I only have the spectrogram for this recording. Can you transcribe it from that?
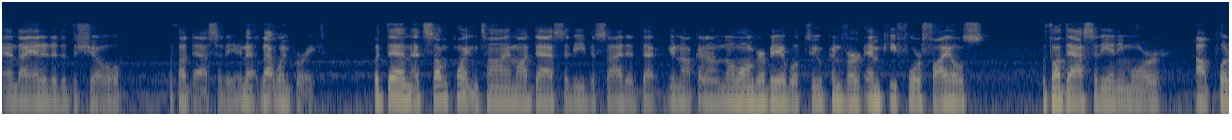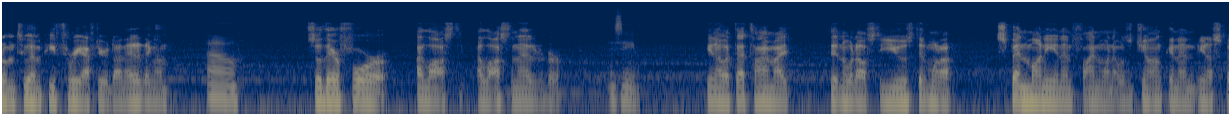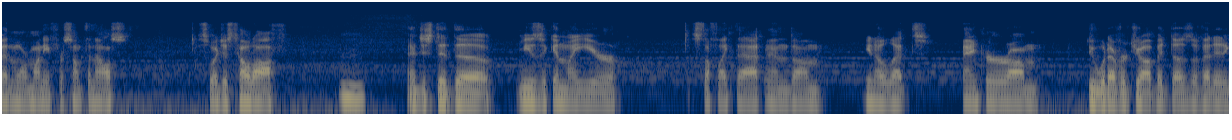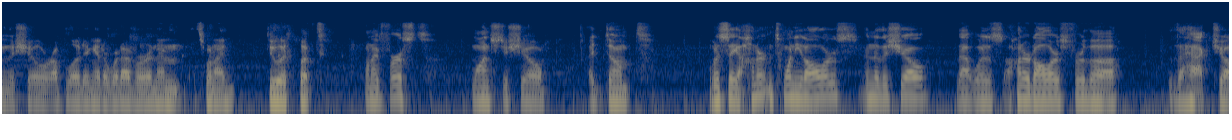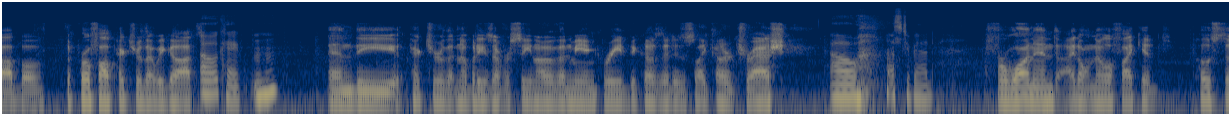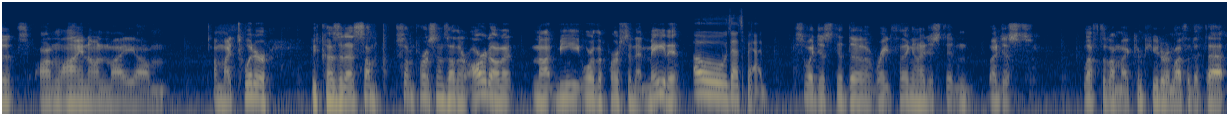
and I edited the show with Audacity, and that, that went great. But then at some point in time, Audacity decided that you're not going to no longer be able to convert MP4 files with Audacity anymore, output them to MP3 after you're done editing them. Oh, So therefore, I lost I lost an editor. I see. You know, at that time, I didn't know what else to use. Didn't want to spend money and then find one that was junk, and then you know spend more money for something else. So I just held off. hmm and just did the music in my ear, stuff like that, and um, you know, let Anchor um do whatever job it does of editing the show or uploading it or whatever, and then that's when I do it. But when I first launched the show, I dumped I want to say $120 into the show. That was $100 for the the hack job of the profile picture that we got Oh, okay. hmm and the picture that nobody's ever seen other than me and Greed because it is like utter trash. Oh, that's too bad. For one, and I don't know if I could post it online on my um on my Twitter because it has some some person's other art on it, not me or the person that made it. Oh, that's bad. So I just did the right thing and I just didn't I just left it on my computer and left it at that.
